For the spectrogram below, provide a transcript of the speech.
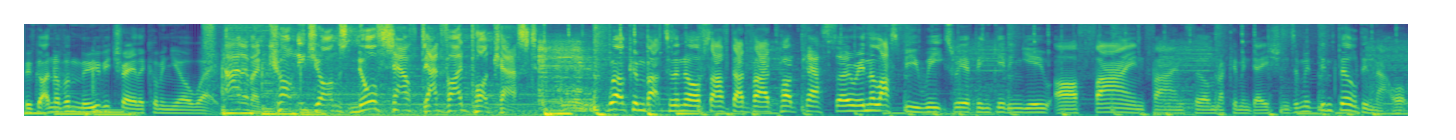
We've got another movie trailer coming your way. Adam and Cockney John's North South Dad Vibe podcast. Welcome back to the North South Dad Vibe podcast. So, in the last few weeks, we have been giving you our fine, fine film recommendations, and we've been building that up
